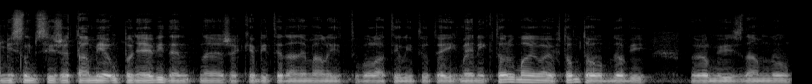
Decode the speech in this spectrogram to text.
myslím si, že tam je úplne evidentné, že keby teda nemali tú volatilitu tej ich meny, ktorú majú aj v tomto období veľmi významnú,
